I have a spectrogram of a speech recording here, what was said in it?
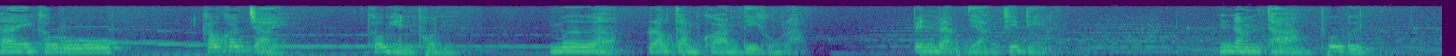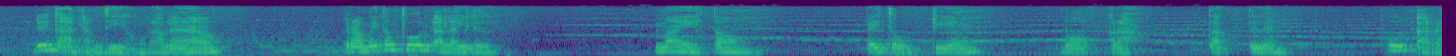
ให้เขารู้ เขาเข้าใจ เขาเห็นผล เมื่อเราทำความดีของเรา เป็นแบบอย่างที่ดีนำทางผู้อื่น ด้วยการทำดีของเราแล้ว เราไม่ต้องพูดอะไรเลย ไม่ต้อง ไปถกเถียง บอกกล่าว ตักเตือน พูดอะไร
